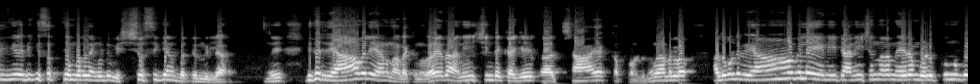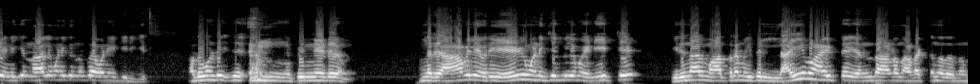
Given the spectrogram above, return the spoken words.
അയ്യോ എനിക്ക് സത്യം പറഞ്ഞ അങ്ങോട്ട് വിശ്വസിക്കാൻ പറ്റുന്നില്ല. ഇത് രാവിലെയാണ് നടക്കുന്നത്. അതായത് അനീഷിന്റെ കയ്യിൽ ചായക്കപ്പുണ്ട്. നിങ്ങൾ കണ്ടല്ലോ അതുകൊണ്ട് രാവിലെ എണീറ്റ് അനീഷ് എന്ന് പറഞ്ഞാൽ നേരം വെളുക്കുന്നുമ്പോ എനിക്ക് നാല് മണിക്ക് മുമ്പ് അവൻ എണീറ്റിരിക്കും അതുകൊണ്ട് പിന്നീട് രാവിലെ ഒരു ഏഴ് മണിക്കെങ്കിലും എണീറ്റ് ഇരുന്നാൽ മാത്രം ഇത് ലൈവായിട്ട് എന്താണ് നടക്കുന്നതെന്നും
